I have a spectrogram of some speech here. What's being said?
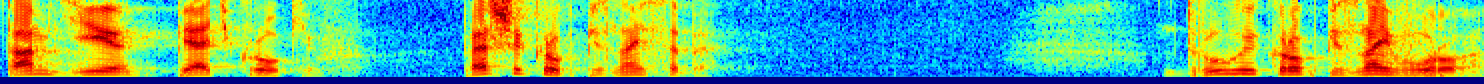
Там є п'ять кроків. Перший крок пізнай себе. Другий крок пізнай ворога.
